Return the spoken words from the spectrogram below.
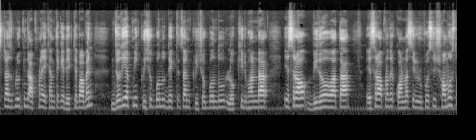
স্টাসগুলো কিন্তু আপনারা এখান থেকে দেখতে পাবেন। যদি আপনি কৃষক বন্ধু দেখতে চান, কৃষক বন্ধু, লক্ষ্মীর ভাণ্ডার, এছাড়াও বিধবা ভাতা, এছাড়াও আপনাদের কন্যাশ্রী, রূপশ্রী, সমস্ত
